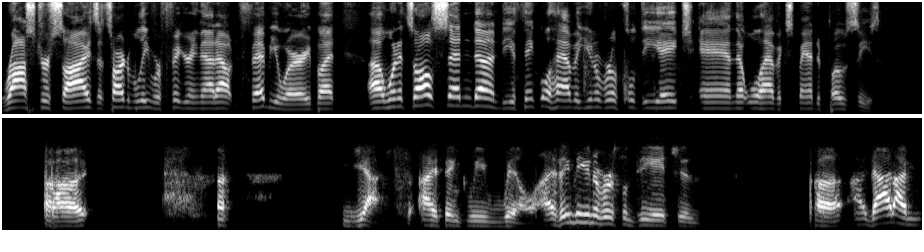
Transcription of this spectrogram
roster size. It's hard to believe we're figuring that out in February, but uh, when it's all said and done, do you think we'll have a universal DH and that we'll have expanded postseason? Uh, yes, I think we will. I think the universal DH is uh, that I'm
